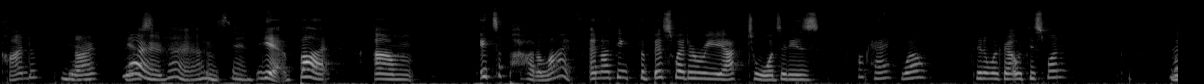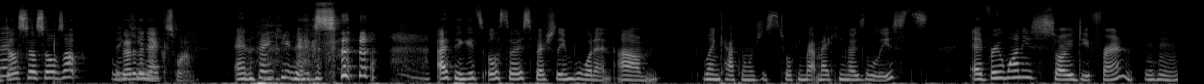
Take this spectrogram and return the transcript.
kind of. Yeah. No, No, yes, no, I understand. yeah, but um, it's a part of life, and I think the best way to react towards it is okay. Well, didn't work out with this one. We'll Next. dust ourselves up. We'll Thank go to the next. next one. And Thank you. Next. I think it's also especially important um, when Catherine was just talking about making those lists. Everyone is so different, mm-hmm.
